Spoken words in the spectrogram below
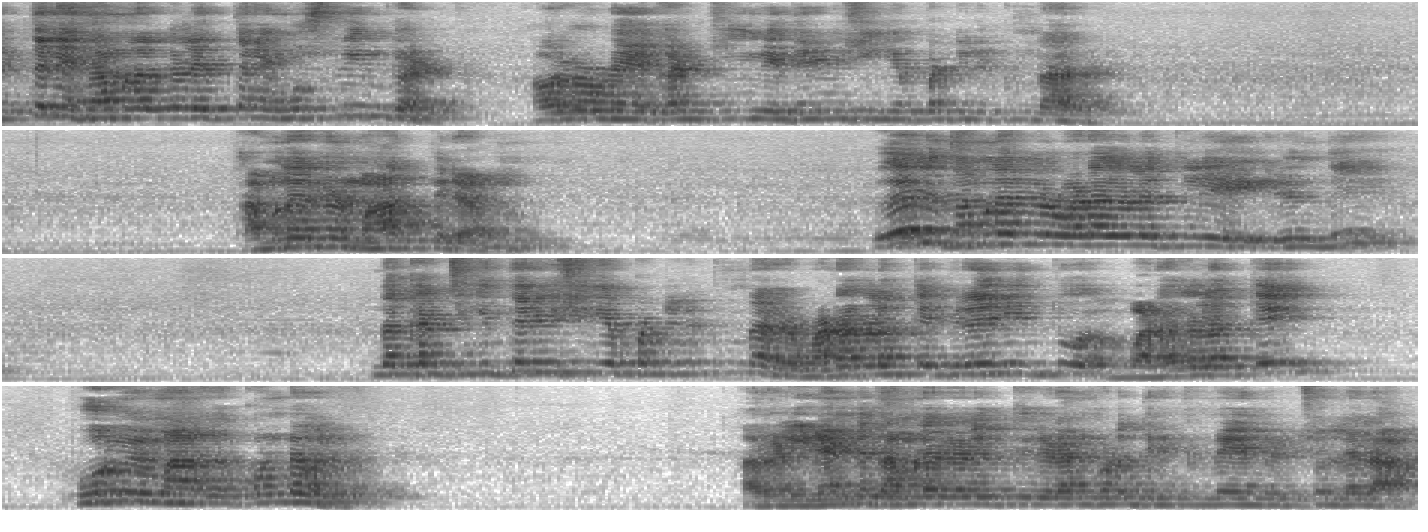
எத்தனை தமிழர்கள் எத்தனை முஸ்லிம்கள் அவர்களுடைய கட்சியிலே தெரிவு செய்யப்பட்டிருக்கின்றார்கள். தமிழர்கள் மாத்திரம் ஏழு தமிழர்கள் வடகிழக்கிலே இருந்து இந்த கட்சிக்கு தெரிவு செய்யப்பட்டிருக்கின்றார்கள். வடகிழக்கை பிரதிநிதித்துவ வடகிழக்கை பூர்வீகமாக கொண்டவர்கள். அவர்கள் இரண்டு தமிழர்களுக்கு இடம் கொடுத்திருக்கின்றேன் என்று சொல்லலாம்.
